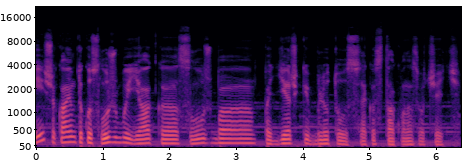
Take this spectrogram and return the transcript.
І шукаємо таку службу, як е, служба поддержки Bluetooth. Якось так вона звучить.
